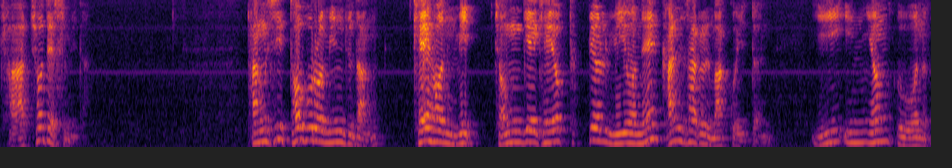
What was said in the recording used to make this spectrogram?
좌초됐습니다. 당시 더불어민주당 개헌 및 정계개혁특별위원회 간사를 맡고 있던 이인영 의원은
